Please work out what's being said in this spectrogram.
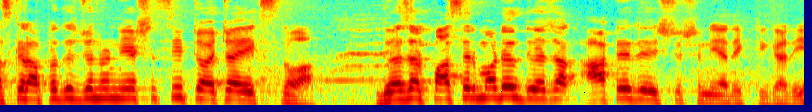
আজকের আপনাদের জন্য নিয়ে এসেছি টয়টা এক্স নোয়া দুই হাজার পাঁচের মডেল দুই হাজার আটের রেজিস্ট্রেশন ইয়ার একটি গাড়ি।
